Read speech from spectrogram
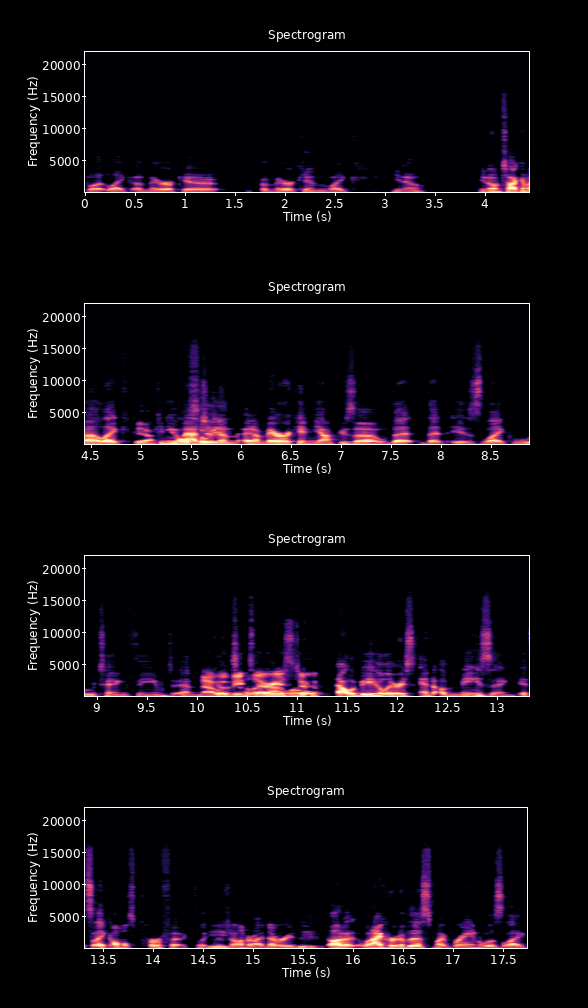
but like America, American, like you know, you know what I'm talking about? Like, yeah. can you imagine an, an, American Yakuza that that is like Wu Tang themed? And that would be hilarious that too. That would be hilarious and amazing. It's like almost perfect, like mm. the genre. I never mm. thought of it. When I heard of this, my brain was like,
